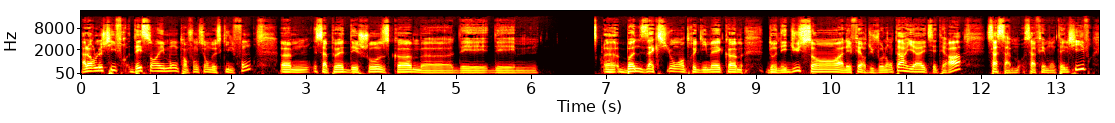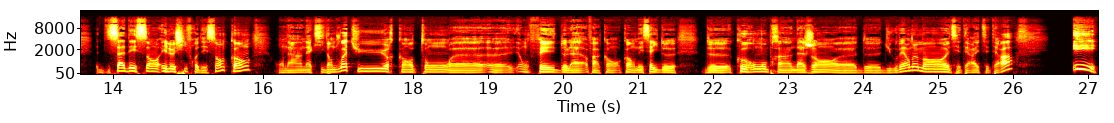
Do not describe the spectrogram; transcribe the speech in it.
alors le chiffre descend et monte en fonction de ce qu'ils font. ça peut être des choses comme des euh, bonnes actions entre guillemets comme donner du sang, aller faire du volontariat, etc. Ça, ça, ça fait monter le chiffre. Ça descend et le chiffre descend quand on a un accident de voiture, quand on euh, euh, fait de la, enfin quand, quand on essaye de de corrompre un agent de, du gouvernement, etc., etc. Et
